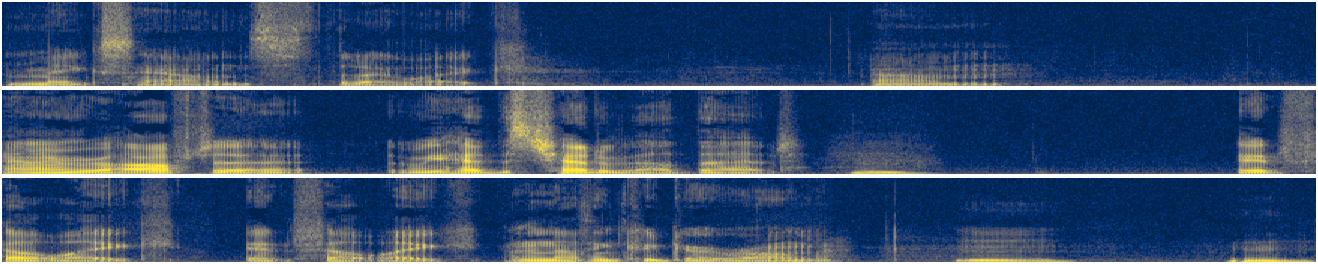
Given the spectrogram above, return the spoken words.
make sounds that I like. Um, and I remember after we had this chat about that, Mm. it felt like it felt like nothing could go wrong. Mm. Mm.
